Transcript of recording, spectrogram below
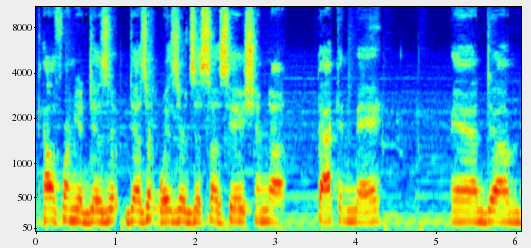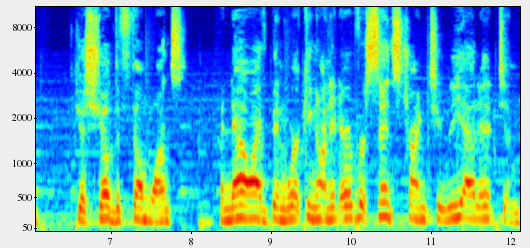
California Desert, Desert Wizards Association uh, back in May, and um, just showed the film once. And now I've been working on it ever since, trying to re-edit and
